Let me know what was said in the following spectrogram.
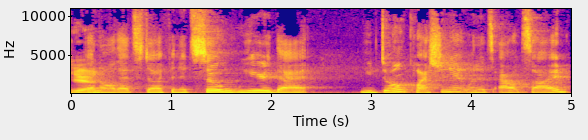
Yeah. and all that stuff. And it's so weird that you don't question it when it's outside.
